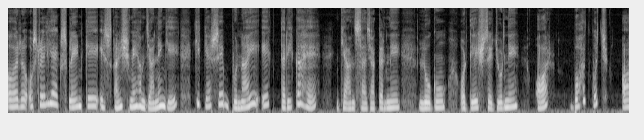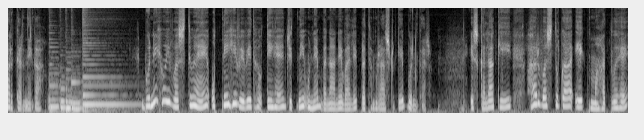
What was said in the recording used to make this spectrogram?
और ऑस्ट्रेलिया एक्सप्लेन के इस अंश में हम जानेंगे कि कैसे बुनाई एक तरीका है ज्ञान साझा करने, लोगों और देश से जुड़ने और बहुत कुछ और करने का। बुनी हुई वस्तुएँ उतनी ही विविध होती हैं जितनी उन्हें बनाने वाले प्रथम राष्ट्र के बुनकर। इस कला की हर वस्तु का एक महत्व है,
